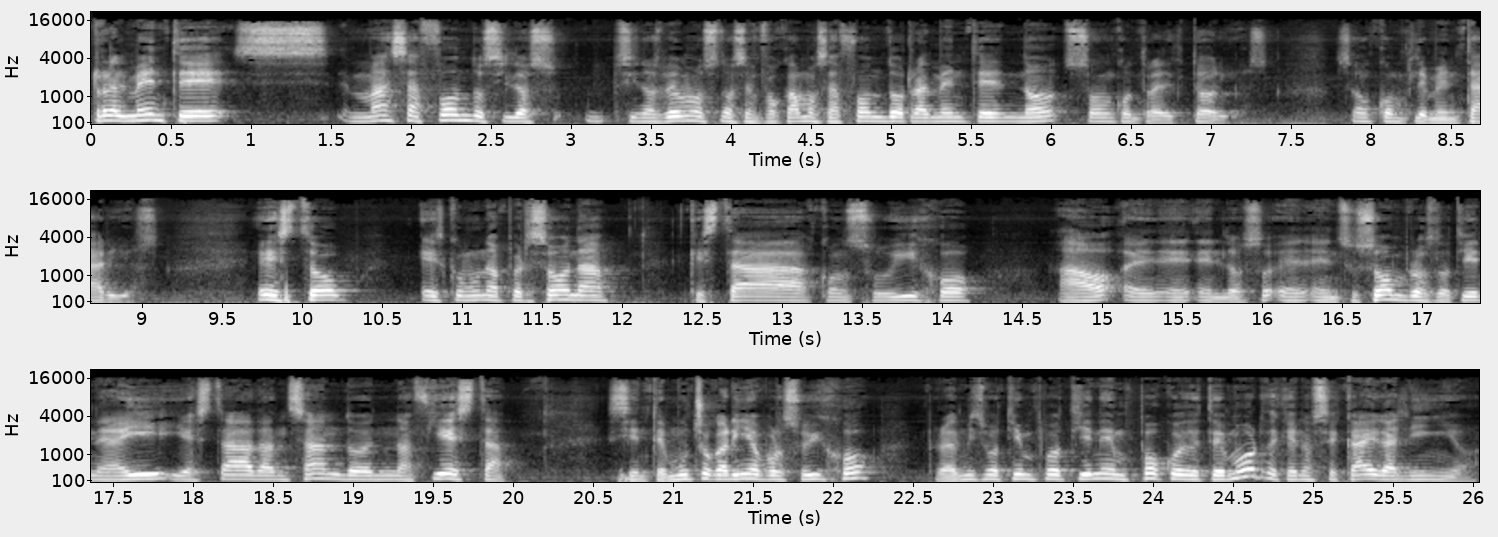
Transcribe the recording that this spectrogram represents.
realmente, más a fondo, si, los, si nos vemos, nos enfocamos a fondo, realmente no son contradictorios, son complementarios. Esto es como una persona que está con su hijo en, los, en sus hombros, lo tiene ahí y está danzando en una fiesta, siente mucho cariño por su hijo, pero al mismo tiempo tiene un poco de temor de que no se caiga el niño.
